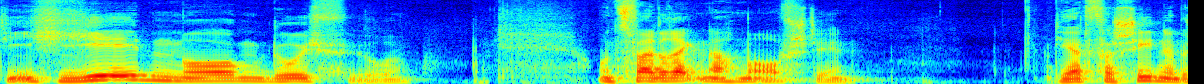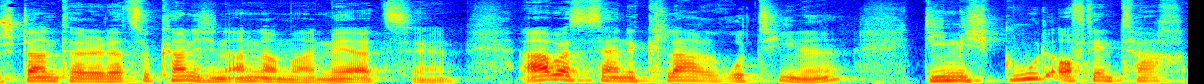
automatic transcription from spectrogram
die ich jeden Morgen durchführe. Und zwar direkt nach dem Aufstehen. Die hat verschiedene Bestandteile, dazu kann ich ein andermal mehr erzählen. Aber es ist eine klare Routine, die mich gut auf den Tag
